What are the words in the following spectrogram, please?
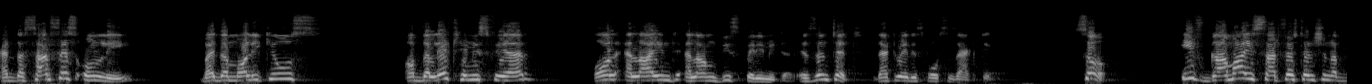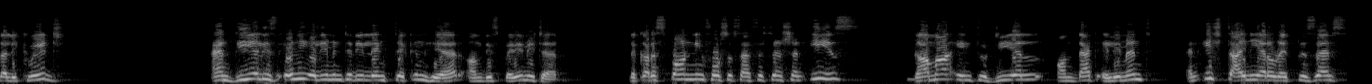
at the surface only by the molecules of the left hemisphere all aligned along this perimeter, isn't it? That way this force is acting. So, if gamma is surface tension of the liquid and dl is any elementary length taken here on this perimeter, the corresponding force of surface tension is gamma into dl on that element and each tiny arrow represents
